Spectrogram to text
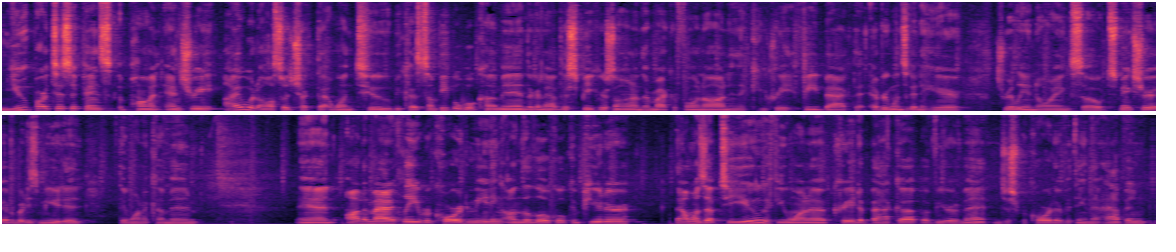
mute participants upon entry, I would also check that one too because some people will come in, they're going to have their speakers on their microphone on and it can create feedback that everyone's going to hear. It's really annoying. So just make sure everybody's muted if they want to come in. And automatically record meeting on the local computer. That one's up to you if you want to create a backup of your event and just record everything that happened.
